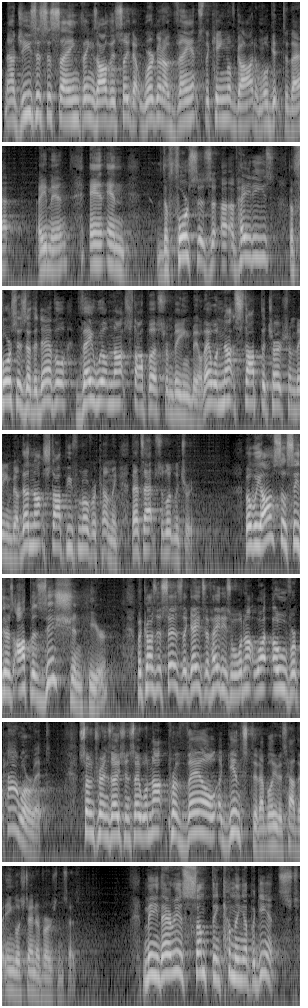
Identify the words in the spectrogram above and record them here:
Now, Jesus is saying things obviously that we're going to advance the kingdom of God, and we'll get to that. Amen. And, and the forces of Hades, the forces of the devil, they will not stop us from being built. They will not stop the church from being built. They'll not stop you from overcoming. That's absolutely true. But we also see there's opposition here because it says the gates of Hades will not what overpower it. Some translations say will not prevail against it, I believe is how the English Standard Version says. Meaning there is something coming up against.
